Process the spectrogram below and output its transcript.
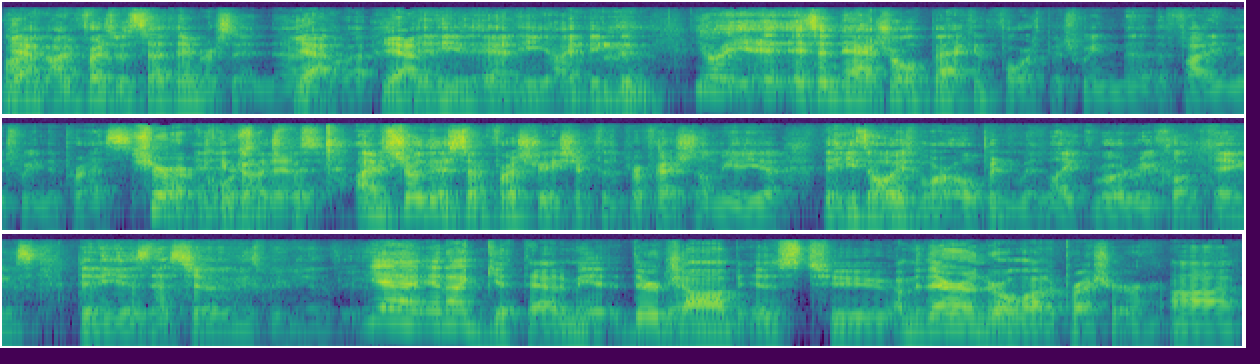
Yeah. I'm, friends with Seth Emerson. Uh, Yeah, uh, yeah. And he and he, I think that you know it, it's a natural back and forth between the, the fighting between the press. Sure, of course the coach. it is. But I'm sure there's some frustration for the professional media that he's always more open with like Rotary Club things than he is necessarily when he's being interviewed. Yeah, and I get that. I mean, their job is to. I mean, they're under a lot of pressure, uh,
